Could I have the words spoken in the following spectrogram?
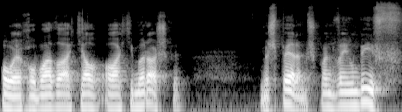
Ou é roubado ou há aqui, ou há aqui marosca. Mas espera, mas quando vem um bife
